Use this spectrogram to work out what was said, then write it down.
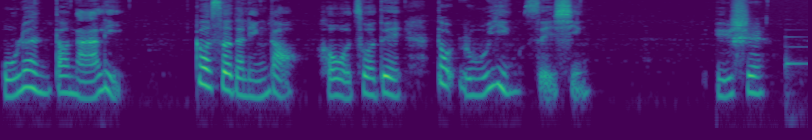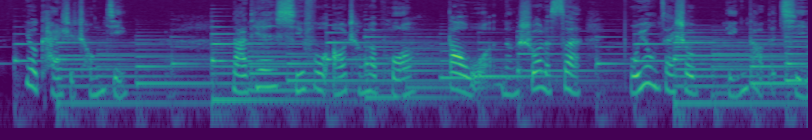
无论到哪里，各色的领导和我作对，都如影随形。于是，又开始憧憬。哪天媳妇熬成了婆，到我能说了算，不用再受领导的气，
